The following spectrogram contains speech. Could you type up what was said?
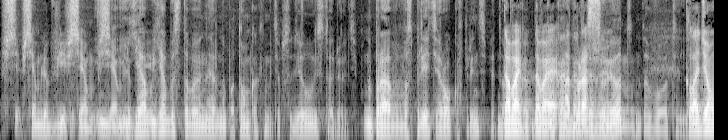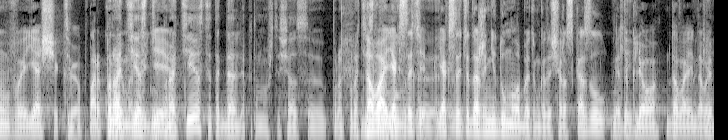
все- всем любви, всем, всем любви. Я, бы- я бы с тобой, наверное, потом как-нибудь обсудил историю. типа, ну, про восприятие рока, в принципе. Давай, как- давай, как, как это отбрасываем. живет. Вот, и Кладем в ящик, э, паркуем протест, эту не протест и так далее, потому что сейчас э, про протестная Давай, я, кстати, я, это- кстати, даже не думал об этом, когда сейчас рассказывал. Это Окей. клево. Давай, давай.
